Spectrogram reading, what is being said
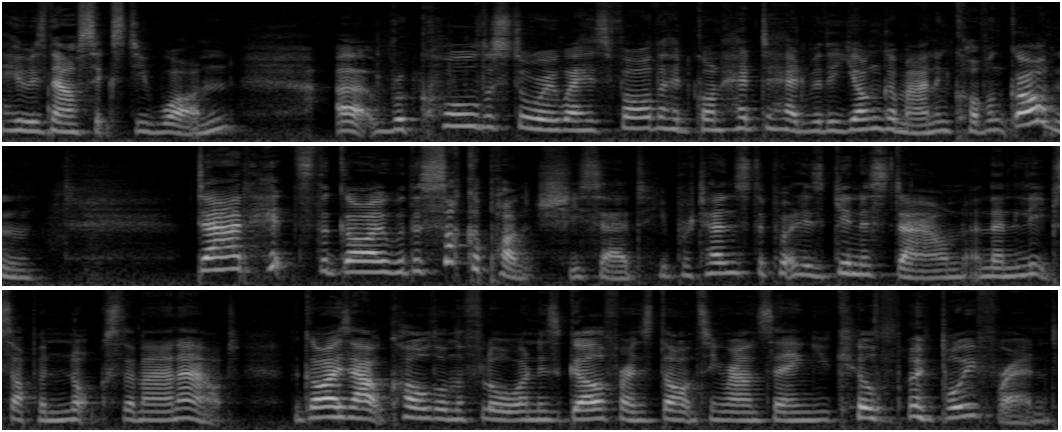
who is now 61, uh, recalled a story where his father had gone head to head with a younger man in Covent Garden. Dad hits the guy with a sucker punch, he said. He pretends to put his Guinness down and then leaps up and knocks the man out. The guy's out cold on the floor and his girlfriend's dancing around saying, You killed my boyfriend.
